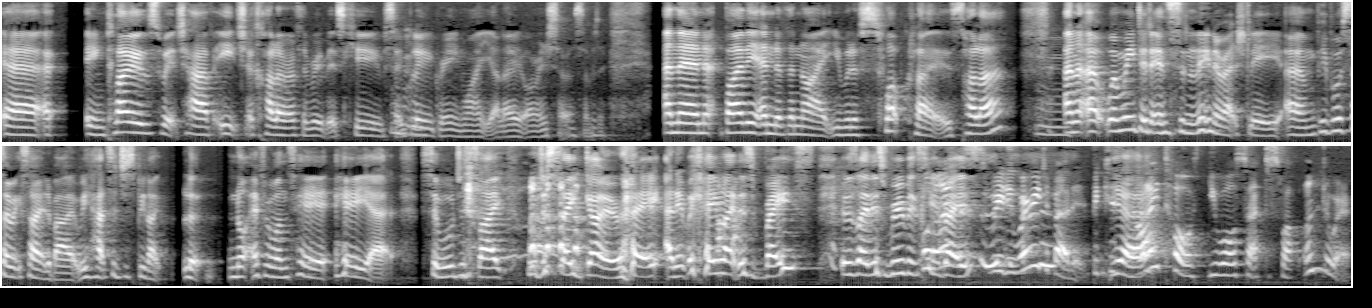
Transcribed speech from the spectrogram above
uh, in clothes which have each a color of the Rubik's cube, so blue, green, white, yellow, orange, so on and so forth. And then by the end of the night, you would have swapped clothes, colour. And uh, when we did it in St. Helena, actually, um, people were so excited about it. We had to just be like, look, not everyone's here here yet. So we'll just like, we'll just say go, right? And it became like this race. It was like this Rubik's Well, Cube I race. was really worried about it because Yeah. I thought you also had to swap underwear.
